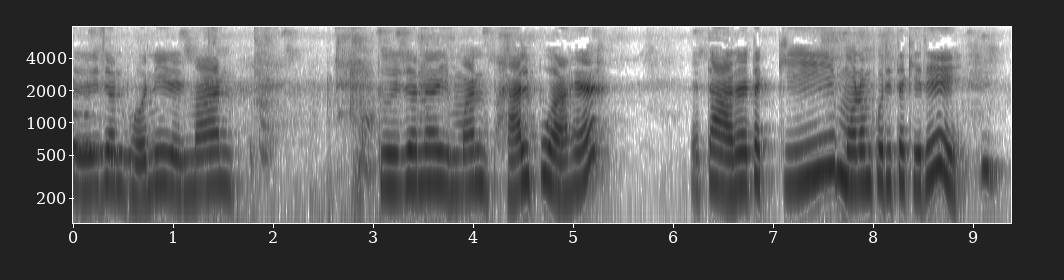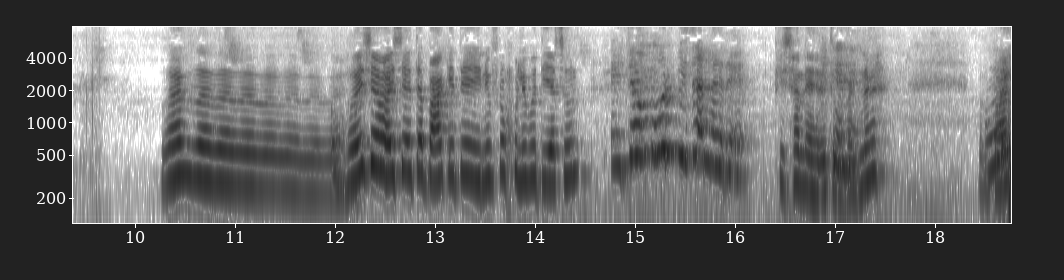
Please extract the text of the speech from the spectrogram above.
দুয়োজন ভনীৰ ইমান দুয়োজনৰ ইমান ভাল পোৱা হে এটা আৰু এটা কি বাহ, বাহ, বাহ, বাহ। হৈছে হৈছে এতিয়া বাক এতিয়া ইউনিফৰ্ম খুলিব দিয়াচোন। এইটো মোৰ পিছা নেৰে। পিছা নেৰে তোমাৰ না? বাক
